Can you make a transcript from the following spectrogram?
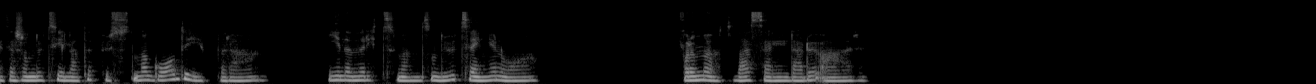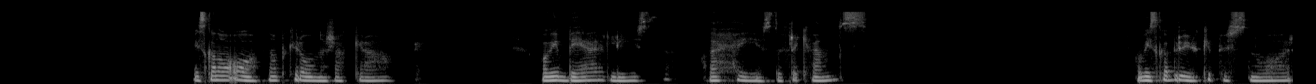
ettersom du tillater pusten å gå dypere i den rytmen som du trenger nå for å møte deg selv der du er. Vi skal nå åpne opp kronesjakra, og vi ber lyset av det høyeste frekvens. Og vi skal bruke pusten vår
